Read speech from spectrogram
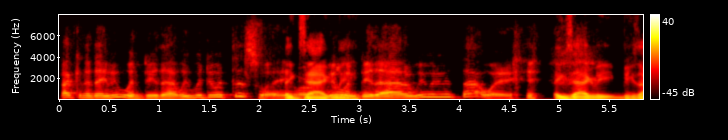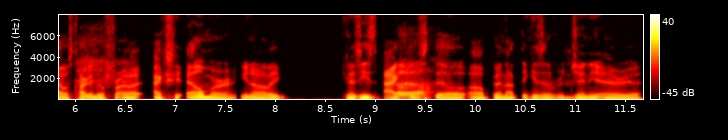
back in the day, we wouldn't do that. We would do it this way. Exactly. we wouldn't do that. We would do it that way. exactly. Because I was talking to uh, actually Elmer, you know, like, because he's active uh, still up and I think he's in the Virginia area.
